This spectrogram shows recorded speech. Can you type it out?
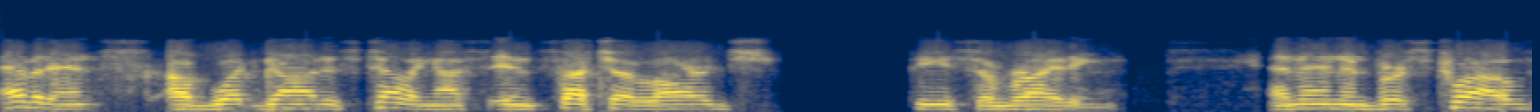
evidence of what God is telling us in such a large piece of writing. And then in verse 12,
